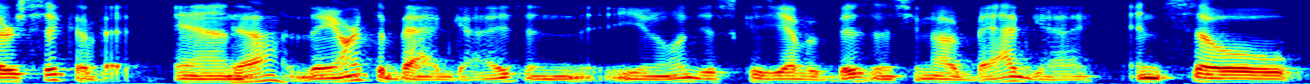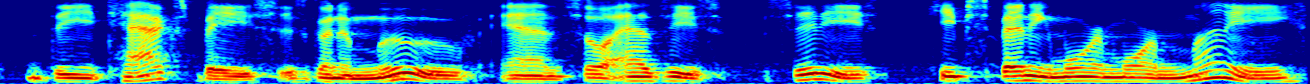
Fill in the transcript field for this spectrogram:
they're sick of it. And yeah. they aren't the bad guys. And you know just because you have a business you're not a bad guy. And so the tax base is going to move. And so as these cities keep spending more and more money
